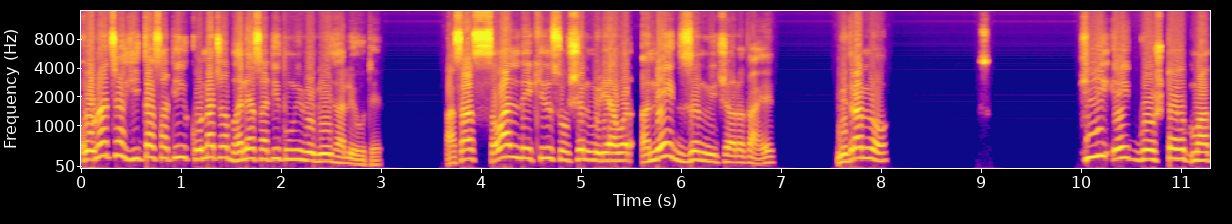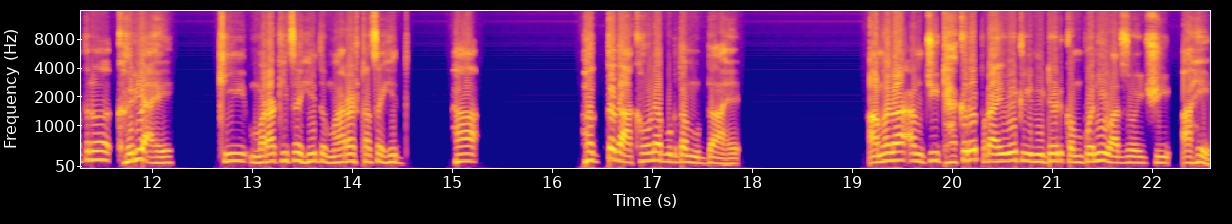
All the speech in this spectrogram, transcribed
कोणाच्या हितासाठी कोणाच्या भल्यासाठी तुम्ही वेगळे झाले होते? असा सवाल देखील सोशल मीडियावर अनेक जण विचारत आहेत. मित्रांनो ही एक गोष्ट मात्र खरी आहे की मराठीचं हित महाराष्ट्राचं हित हा फक्त दाखवण्यापुरता मुद्दा आहे. आम्हाला आमची ठाकरे प्रायव्हेट लिमिटेड कंपनी वाजवायची आहे.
